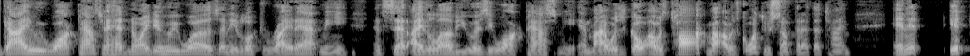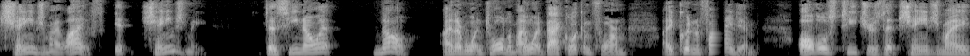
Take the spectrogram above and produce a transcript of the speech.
guy who walked past me, I had no idea who he was, and he looked right at me and said, I love you as he walked past me. And I was go I was talking about I was going through something at that time. And it it changed my life. It changed me. Does he know it? No. I never went and told him. I went back looking for him. I couldn't find him. All those teachers that changed my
